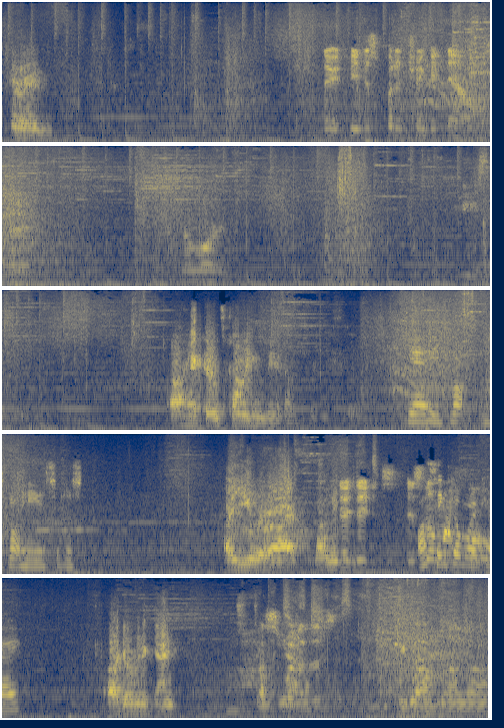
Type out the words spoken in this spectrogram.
trinket. Dude, he just put a trinket down, so... No worry. Uh, Hector's coming mid, I'm pretty sure. Yeah, he's not. He's not here. So just. Are you alright, Bunny? Dude, dude, it's, it's I not think my I'm fault. okay. Do you want me to gank? I Jump swear to Keep going, going, going.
